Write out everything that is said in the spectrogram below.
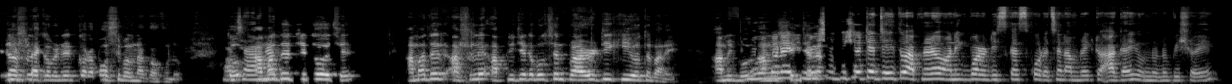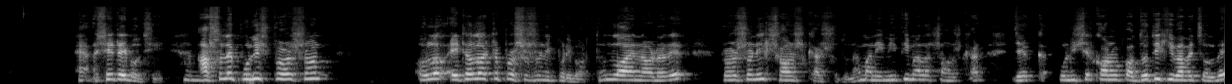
এটা আসলে অ্যাকোমোডেট করা পসিবল না কখনো। তো আচ্ছা, আমাদের যেটা হয়েছে আমাদের আসলে আপনি যেটা বলছেন প্রায়োরিটি কি হতে পারে? আমি আমি সেই বিষয়টা যেহেতু আপনারা অনেক বড় ডিসকাস করেছেন আমরা একটু আগাই অন্যান্য বিষয়ে। হ্যাঁ সেটাই বলছি। আসলে পুলিশ প্রশাসন হলো এটা হলো একটা প্রশাসনিক পরিবর্তন ল অ্যান্ড অর্ডারের প্রশাসনিক সংস্কার শুধু না মানে নীতিমালা সংস্কার, যে পুলিশের কর্মপদ্ধতি কীভাবে চলবে,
